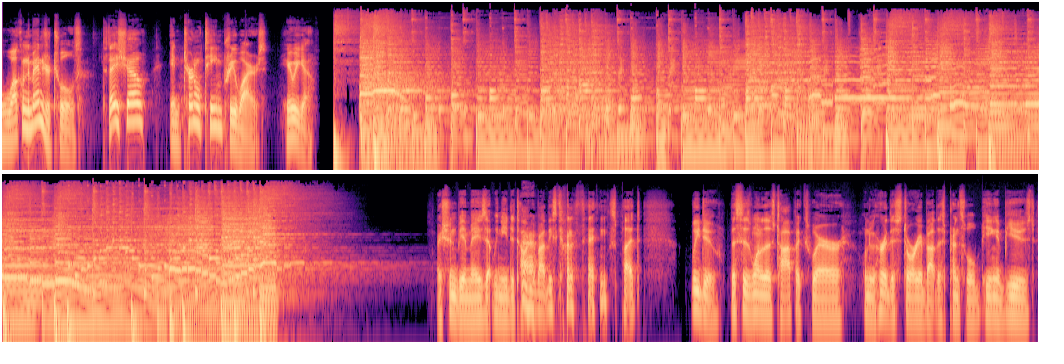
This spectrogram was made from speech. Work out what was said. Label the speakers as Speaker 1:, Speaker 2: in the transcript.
Speaker 1: Welcome to Manager Tools. Today's show internal team pre wires. Here we go. I shouldn't be amazed that we need to talk
Speaker 2: Uh-huh.
Speaker 1: about these kind of things, but we do. This is one of those topics where when we heard this story about this principal being abused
